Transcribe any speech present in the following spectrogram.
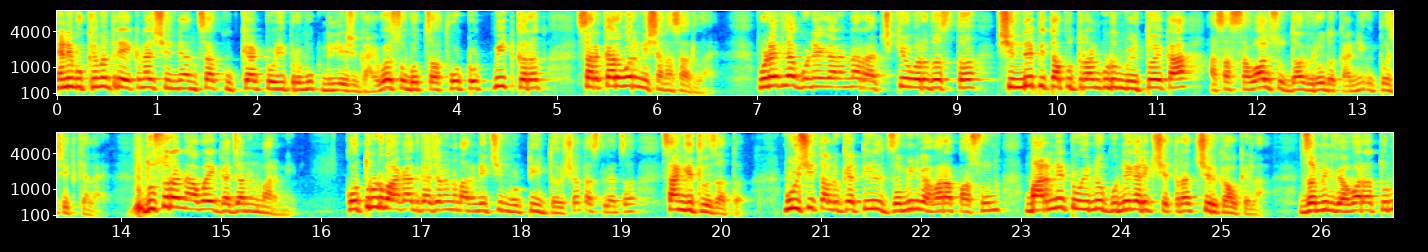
यांनी मुख्यमंत्री एकनाथ शिंदे यांचा कुख्यात टोळी प्रमुख निलेश घायवळ सोबतचा फोटो ट्विट करत सरकारवर निशाणा साधलाय. पुण्यातल्या गुन्हेगारांना राजकीय वरदस्त शिंदे पिता पुत्रांकडून मिळतोय का असा सवाल सुद्धा विरोधकांनी उपस्थित केलाय. दुसरं नाव आहे गजानन मारणे. कोथरूड भागात गजानन मारणेची मोठी दहशत असल्याचं सांगितलं जातं. मुळशी तालुक्यातील जमीन व्यवहारापासून मारणे टोळीनं गुन्हेगारी क्षेत्रात शिरकाव केला. जमीन व्यवहारातून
